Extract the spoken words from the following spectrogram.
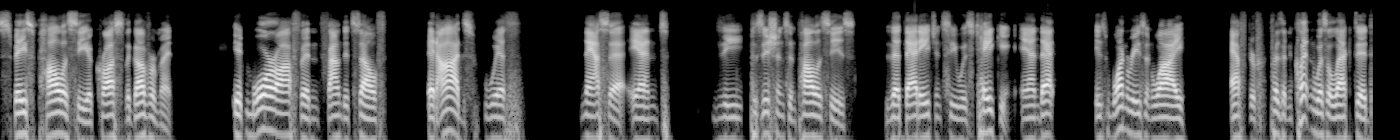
space policy across the government, it more often found itself at odds with NASA and the positions and policies that that agency was taking. And that is one reason why, after President Clinton was elected,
